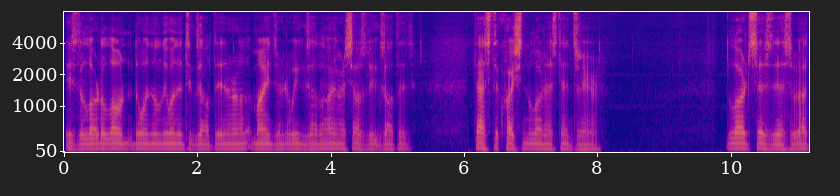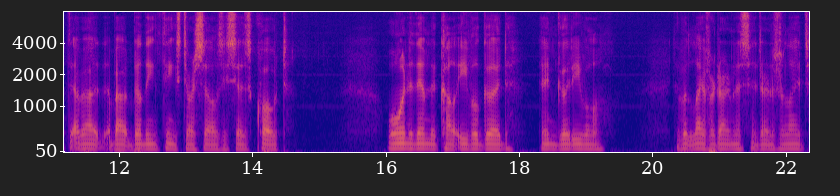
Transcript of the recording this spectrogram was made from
Is the Lord alone the one, only one that's exalted in our minds, or do we allow ourselves to be exalted? That's the question the Lord has to answer here. The Lord says this about about about building things to ourselves. He says, "quote Woe unto them that call evil good and good evil, to put light for darkness and darkness for light,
